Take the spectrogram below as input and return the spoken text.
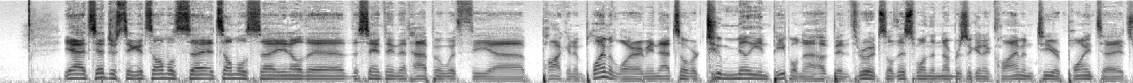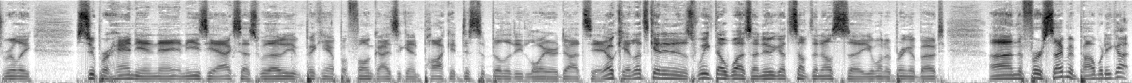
Yeah, it's interesting. It's almost uh, it's almost uh, you know the the same thing that happened with the uh, pocket employment lawyer. I mean, that's over two million people now have been through it. So this one, the numbers are going to climb. And to your point, uh, it's really super handy and, and, easy access without even picking up a phone. Guys, again, pocketdisabilitylawyer.ca. Okay, let's get into this week that was. I knew you got something else uh, you want to bring about uh, in the first segment, pal. What do you got?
